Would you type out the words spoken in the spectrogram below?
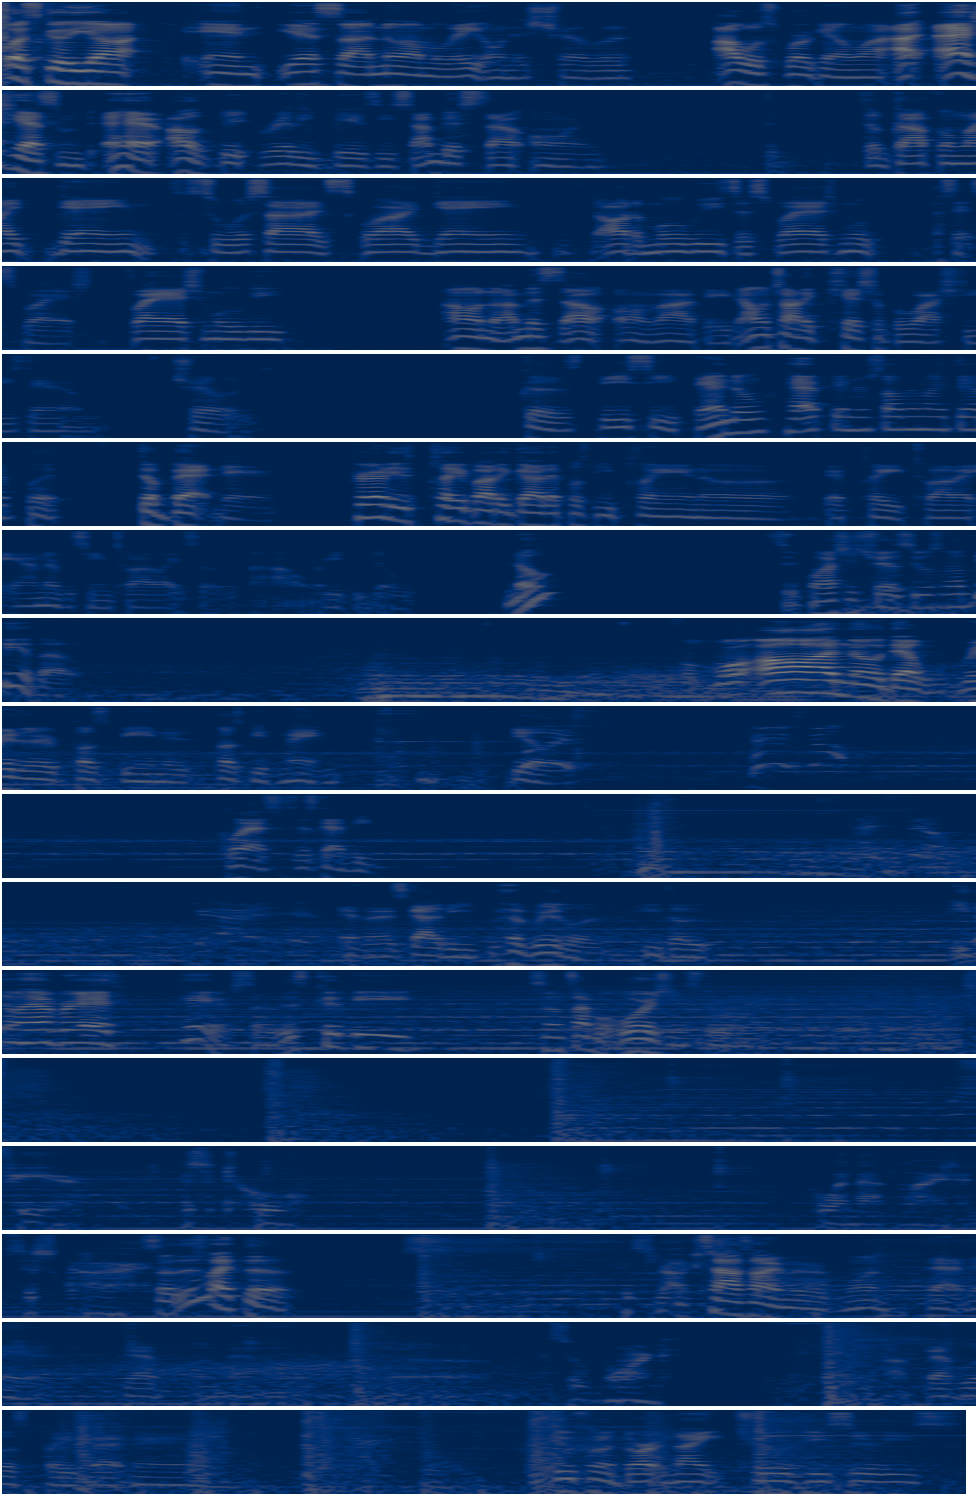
What's good, y'all? And yes, I know I'm late on this trailer. I was working on. I, I actually had some. I had. I was bit, really busy, so I missed out on the, the Gotham Knight game, the Suicide Squad game, all the movies, the Splash movie. I said Splash, Flash movie. I don't know. I missed out on a lot of things. I'm gonna try to catch up and watch these damn trailers. Cause DC FanDome happened or something like that, but the Batman apparently it's played by the guy that's supposed to be playing uh that played Twilight. And I've never seen Twilight, so I don't really don't know. So you can watch this trailer, see what's gonna be about. For, well, all I know that Riddler supposed to be in it, supposed to be the main villain. Glasses, it's gotta be. It's, it's gotta be Riddler. You know, he don't have red hair, so this could be some type of origin story. Fear is a tool. When that light hits the sky, So this is like the it's not just sounds I remember one Batman. That one Batman. Uh, it's a warning. I forgot who else played Batman. Dude from the Dark Knight trilogy series.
